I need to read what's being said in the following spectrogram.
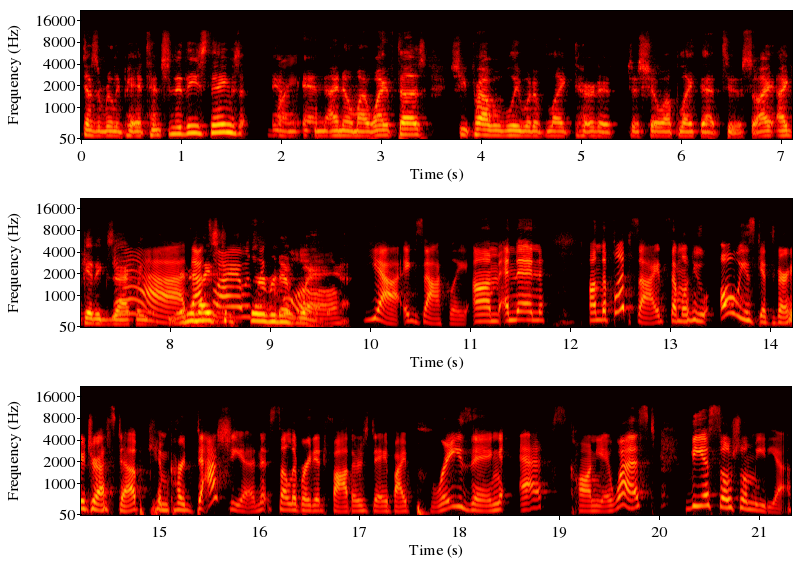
doesn't really pay attention to these things, and, Right. and I know my wife does, she probably would have liked her to to show up like that too. So I, I get exactly Yeah, you- in a that's nice why I was like, conservative way. cool. Yeah, exactly. Um, and then on the flip side, someone who always gets very dressed up, Kim Kardashian, celebrated Father's Day by praising ex Kanye West via social media.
